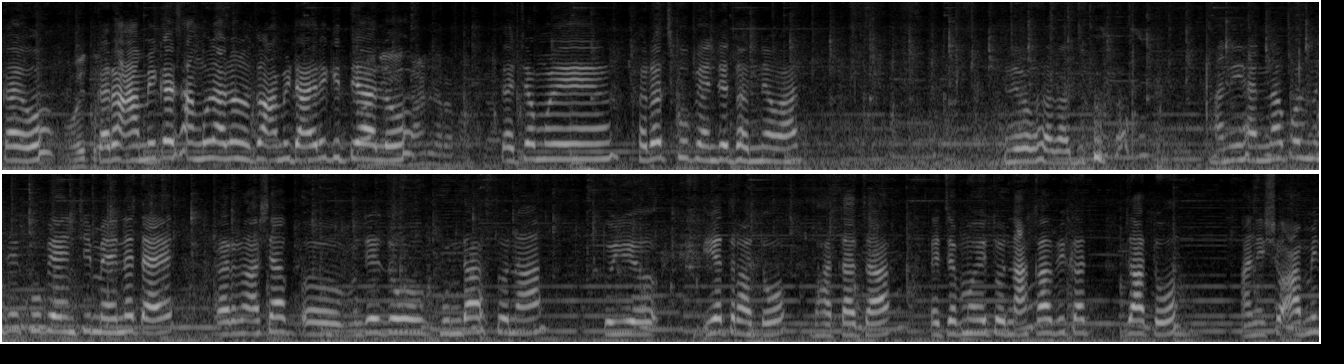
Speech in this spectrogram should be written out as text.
काय हो? होय तर. कारण आम्ही काय सांगून आलो नव्हतो. आम्ही डायरेक्ट इथे आलो. त्याच्यामुळे खरंच खूप यांचे धन्यवाद. हे आणि ह्यांना पण म्हणजे खूप यांची मेहनत आहे. कारण अशा म्हणजे जो गुंडा असतो ना तो येत राहतो भाताचा. त्याच्यामुळे तो नाका विकत जातो. आणि शो आम्ही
